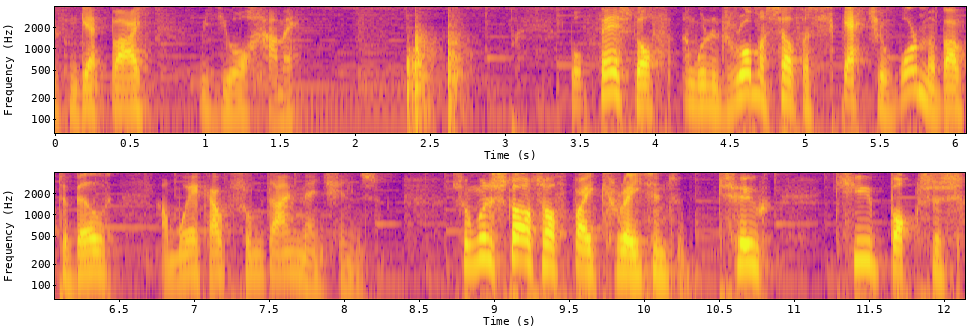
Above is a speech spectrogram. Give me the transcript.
you can get by with your hammer. But first off, I'm going to draw myself a sketch of what I'm about to build and work out some dimensions. So I'm going to start off by creating two cube boxes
